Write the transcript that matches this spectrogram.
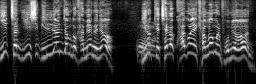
2021년 정도 가면은요, 네. 이렇게 제가 과거의 경험을 보면,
